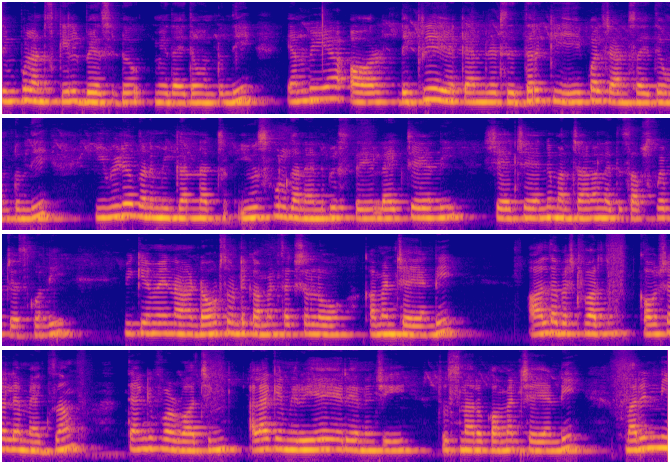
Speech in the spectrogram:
simple and skill based మీద అయితే ఉంటుంది. ఎంబీఏ ఆర్ డిగ్రీ క్యాండిడేట్స్ ఇద్దరికి ఈక్వల్ ఛాన్స్ అయితే ఉంటుంది. ఈ వీడియో కానీ మీకు కానీ నచ్చ యూస్ఫుల్గానే అనిపిస్తే లైక్ చేయండి షేర్ చేయండి మన ఛానల్ అయితే సబ్స్క్రైబ్ చేసుకోండి. మీకు ఏమైనా డౌట్స్ ఉంటే కమెంట్ సెక్షన్లో కమెంట్ చేయండి. All the best for Kaushalyam exam thank you for watching అలాగే మీరు ఏ ఏరియా నుంచి చూస్తున్నారో కామెంట్ చేయండి. మరిన్ని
